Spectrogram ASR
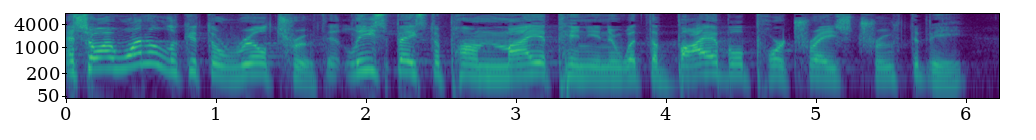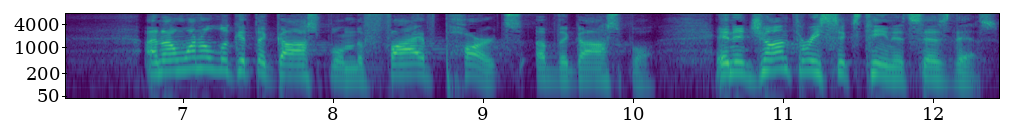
And so I want to look at the real truth, at least based upon my opinion and what the Bible portrays truth to be. And I want to look at the gospel and the five parts of the gospel. And in John 3:16 it says this.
